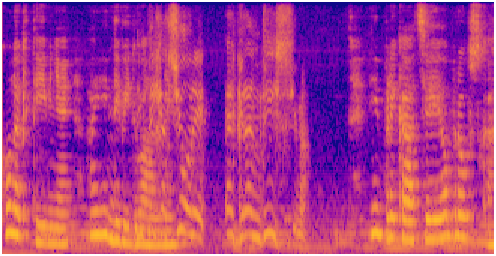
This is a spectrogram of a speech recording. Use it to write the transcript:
kolektívne a individuálne. Implikácia je obrovská.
